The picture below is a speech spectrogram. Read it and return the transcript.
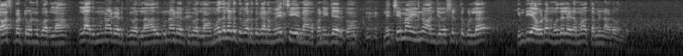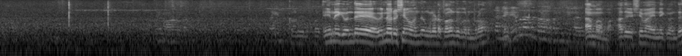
லாஸ்ட் பட் ஒன்றுக்கு வரலாம். இல்லை அதுக்கு முன்னாடி இடத்துக்கு வரலாம். அதுக்கு முன்னாடி இடத்துக்கு வரலாம். முதல் இடத்துக்கு வரதுக்கான முயற்சியை நாங்கள் பண்ணிகிட்டே இருக்கோம். நிச்சயமாக இன்னும் அஞ்சு வருஷத்துக்குள்ள இந்தியாவோட முதல் இடமா தமிழ்நாடு வந்து இன்றைக்கி இன்னைக்கு வந்து இன்னொரு விஷயம் வந்து உங்களோட பகிர்ந்து விரும்புகிறோம் ஆமாம் ஆமாம் அது விஷயமா இன்றைக்கி வந்து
